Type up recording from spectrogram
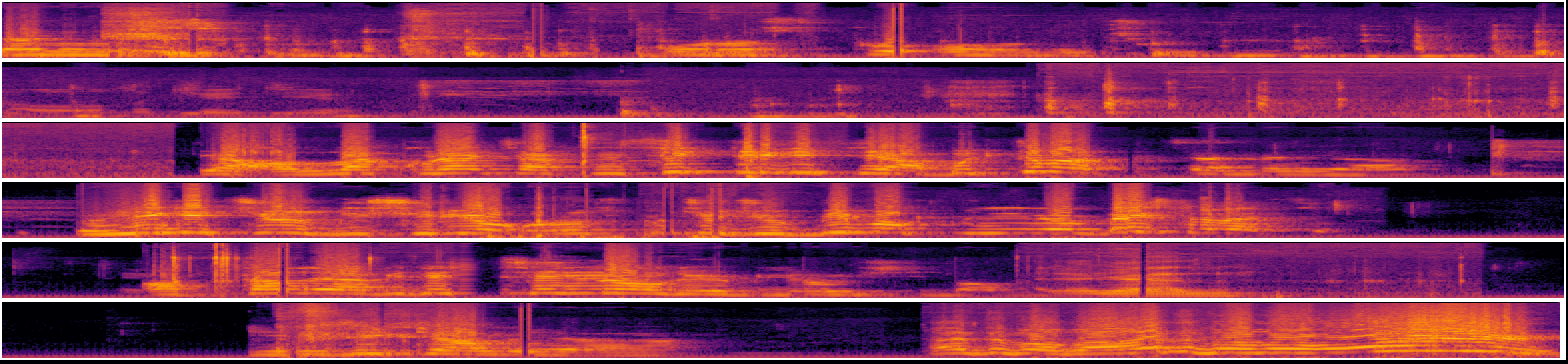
lanemi sıktım. Orospu oldu çocuğu. Oğlu çocuğu. Ya Allah Kur'an çarpsın siktir git ya bıktım artık senden ya. Öne geçiyoruz düşürüyor orospu çocuğu bir bok milyon beş seversin. Aptal ya bir de sen ne oluyor biliyormuş gibi ama. Alo geldim. Gerizekalı ya. Hadi baba hadi baba oy!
